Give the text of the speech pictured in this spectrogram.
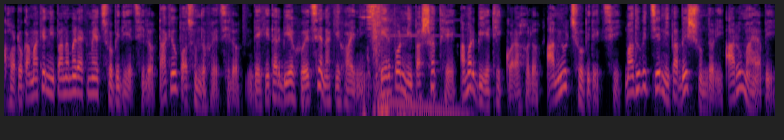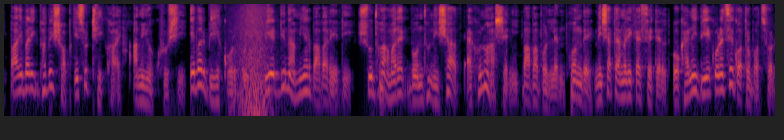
ঘটক আমাকে নিপা নামের এক মেয়ের ছবি দিয়েছিল। তাকেও পছন্দ হয়েছিল। দেখি তার বিয়ে হয়েছে নাকি হয়নি। এরপর নিপার সাথে আমার বিয়ে ঠিক করা হলো। আমি ওর ছবি দেখছি। মাধবীর চেয়ে নিপা বেশ সুন্দরী আরও মায়াবী। পারিবারিকভাবে সবকিছু ঠিক হয়। আমিও খুশি। এবার বিয়ে করবই। বিয়ের দিন আমি আর বাবা রেডি শুধু আমার এক বন্ধু নিশাদ এখনও আসেনি। বাবা বললেন, ফোন দে নিশাদ আমেরিকায় সেটেল ওখানেই বিয়ে করেছে গত বছর।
